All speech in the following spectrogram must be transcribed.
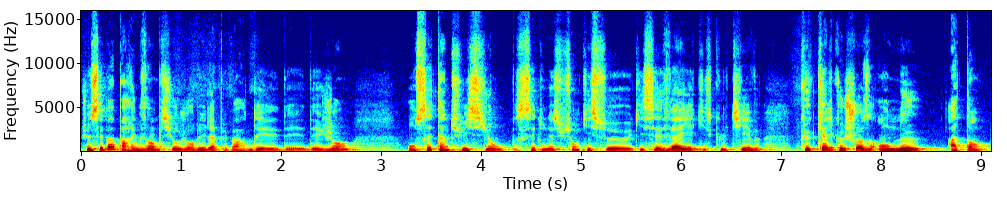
Je ne sais pas, par exemple, si aujourd'hui la plupart des, gens ont cette intuition, parce que c'est une intuition qui s'éveille qui et qui se cultive, que quelque chose en eux attend.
